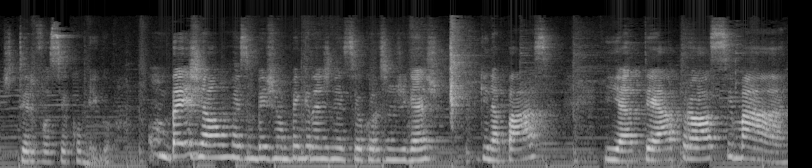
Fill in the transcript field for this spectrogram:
de ter você comigo. Um beijão, mas um beijão bem grande nesse seu coração gigante. Fique na paz e até a próxima.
